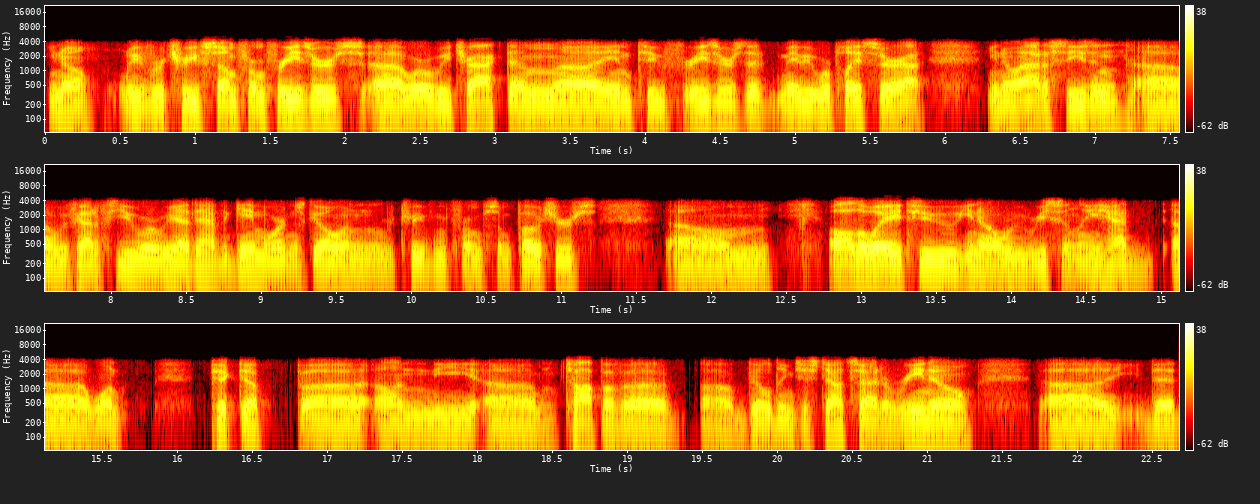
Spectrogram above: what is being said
you know we've retrieved some from freezers where we track them into freezers that maybe were placed there out you know out of season. We've had a few where we had to have the game wardens go and retrieve them from some poachers. Um, all the way to you know we recently had one picked up uh, on the um, top of a, a, building just outside of Reno. Uh, that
